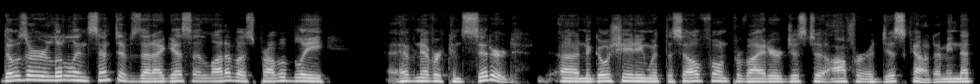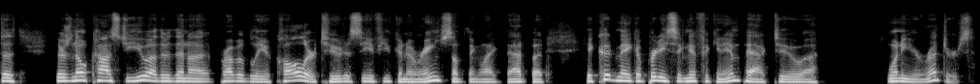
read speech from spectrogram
those are little incentives that I guess a lot of us probably have never considered uh, negotiating with the cell phone provider just to offer a discount. I mean, that does, there's no cost to you other than a probably a call or two to see if you can arrange something like that. But it could make a pretty significant impact to uh, one of your renters.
